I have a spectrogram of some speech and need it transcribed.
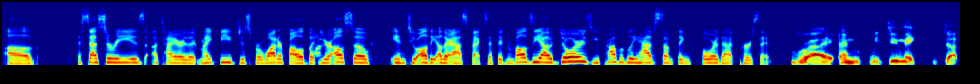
of accessories, attire that might be just for waterfowl, but you're also into all the other aspects. If it involves the outdoors, you probably have something for that person. Right. And we do make duck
